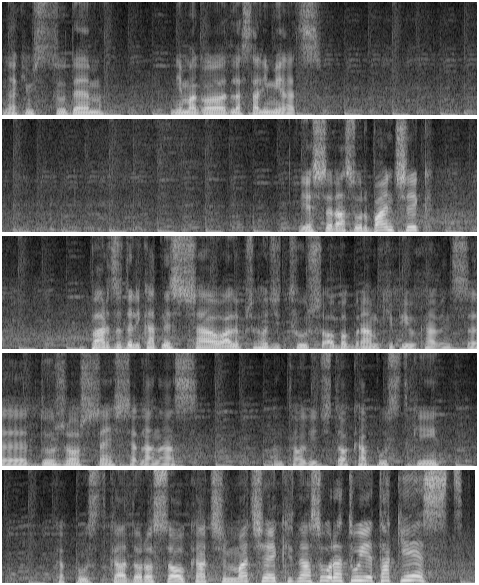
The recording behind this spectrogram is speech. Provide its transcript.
No jakimś cudem nie ma gola dla Stali Mielec. Jeszcze raz Urbańczyk. Bardzo delikatny strzał, ale przechodzi tuż obok bramki piłka, więc e, dużo szczęścia dla nas. Antolić do Kapustki. Kapustka do Rosołka. Czy Maciek nas uratuje? Tak jest!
